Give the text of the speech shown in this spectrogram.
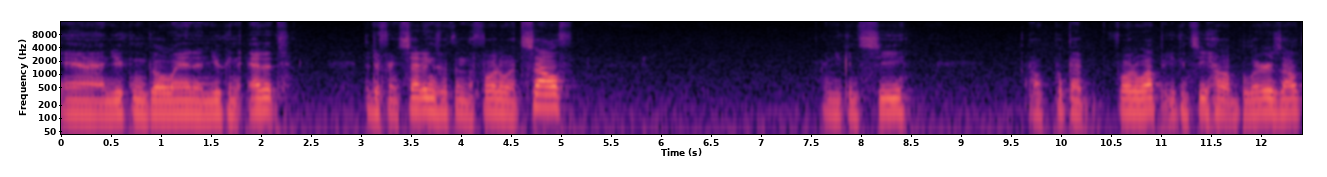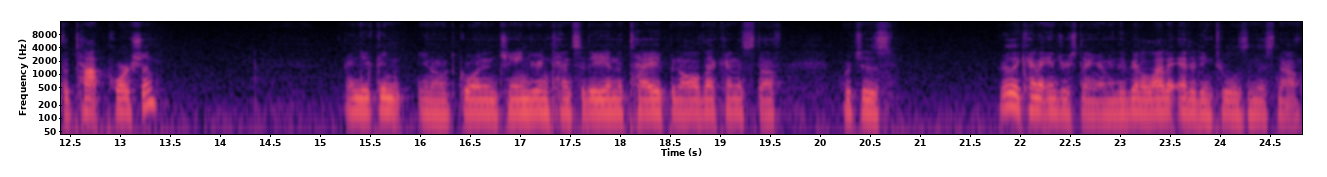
and you can go in and you can edit the different settings within the photo itself. And you can see, I'll put that photo up, but you can see how it blurs out the top portion and you can you know go in and change your intensity and the type and all that kind of stuff which is really kind of interesting. I mean they've got a lot of editing tools in this now.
